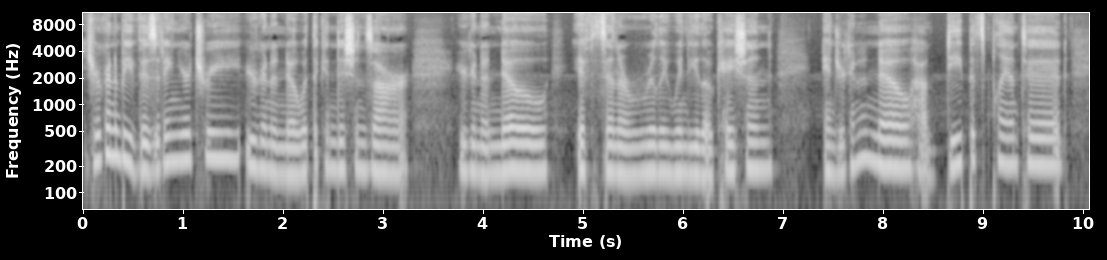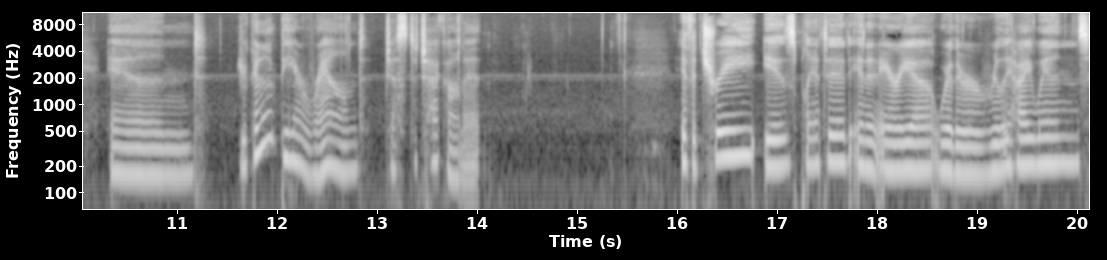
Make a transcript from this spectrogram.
you're going to be visiting your tree. You're going to know what the conditions are. You're going to know if it's in a really windy location. And you're going to know how deep it's planted. And you're going to be around just to check on it. If a tree is planted in an area where there are really high winds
